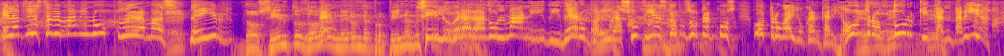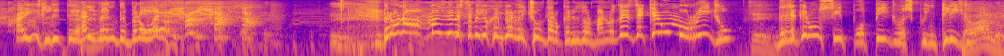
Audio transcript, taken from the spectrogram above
En la fiesta de Manny no, pues era más de ir 200 dólares me dieron de propina. si le hubiera dado el Manny dinero para ir a su fiesta, pues otra cosa, otro gallo cantaría, otro Eso sí, turqui sí. cantaría. Ahí literalmente, pero bueno. Pero no, más bien este bello ejemplar de Chuntaro, querido hermano, desde que era un morrillo, Sí. desde que era un cipotillo, escuinclillo, Chavalo.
